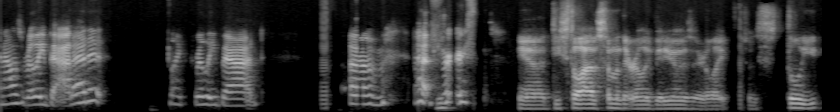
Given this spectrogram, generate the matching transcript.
And I was really bad at it, like really bad um, at Mm. first. Yeah. Do you still have some of the early videos or like just delete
